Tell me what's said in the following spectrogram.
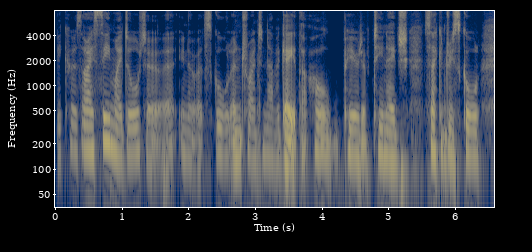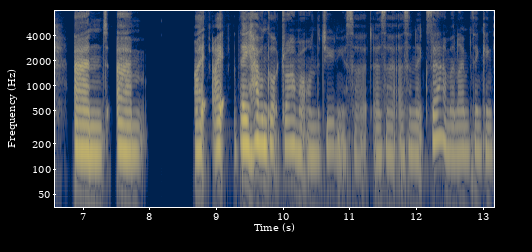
because I see my daughter, uh, you know, at school and trying to navigate that whole period of teenage secondary school, and um, I, I, they haven't got drama on the junior cert as a as an exam, and I'm thinking,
